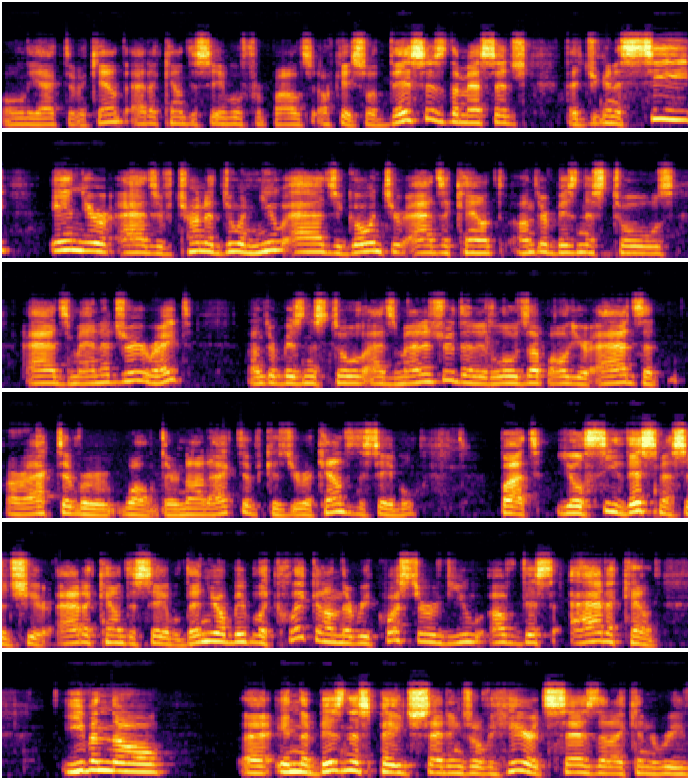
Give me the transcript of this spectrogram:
Only active account ad account disabled for policy. Okay so this is the message that you're going to see in your ads. If you're trying to do a new ads you go into your ads account under business tools ads manager right? Under business tool ads manager then it loads up all your ads that are active or well they're not active because your account's disabled but you'll see this message here ad account disabled. Then you'll be able to click on the request a review of this ad account. Even though uh, in the business page settings over here it says that I can re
